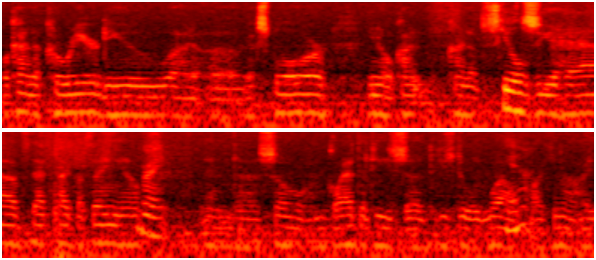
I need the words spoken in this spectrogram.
what kind of career do you uh, uh, explore? You know, kind kind of skills do you have, that type of thing. You know. Right. And uh, so I'm glad that he's uh, he's doing well. Yeah. Like you know, I,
